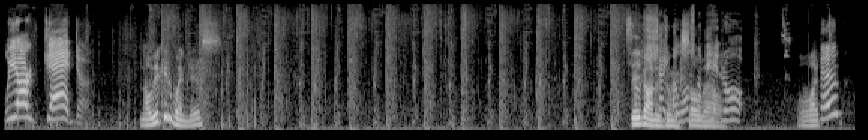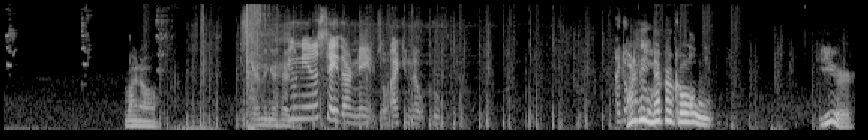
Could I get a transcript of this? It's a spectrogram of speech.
We are dead. No, we could win this. Savion oh, is Shite, I doing lost so my well. rock. What? Him? Rhyno. Scanning ahead. You need to say their name so I can know who. I don't Why do they never go here?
